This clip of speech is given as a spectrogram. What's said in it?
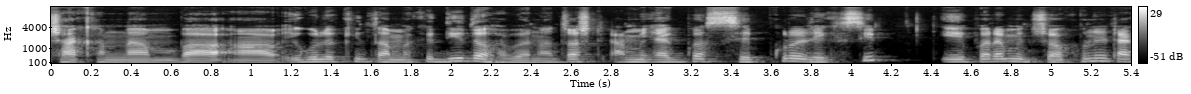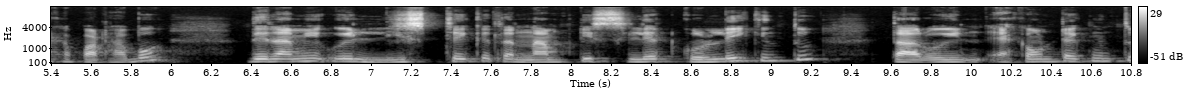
শাখার নাম বা এগুলো কিন্তু আমাকে দিতে হবে না। জাস্ট আমি একবার সেভ করে রেখেছি। এরপর আমি যখনই টাকা পাঠাবো দেন আমি ওই লিস্ট থেকে তার নামটি সিলেক্ট করলেই কিন্তু তার ওই অ্যাকাউন্টে কিন্তু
